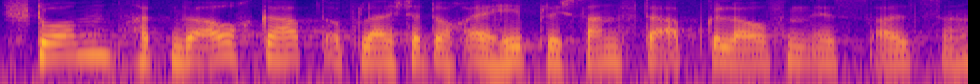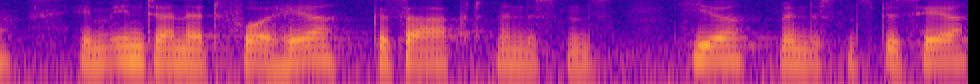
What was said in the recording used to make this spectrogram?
Sturm hatten wir auch gehabt, obgleich der doch erheblich sanfter abgelaufen ist als im Internet vorher gesagt, mindestens hier, mindestens bisher.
